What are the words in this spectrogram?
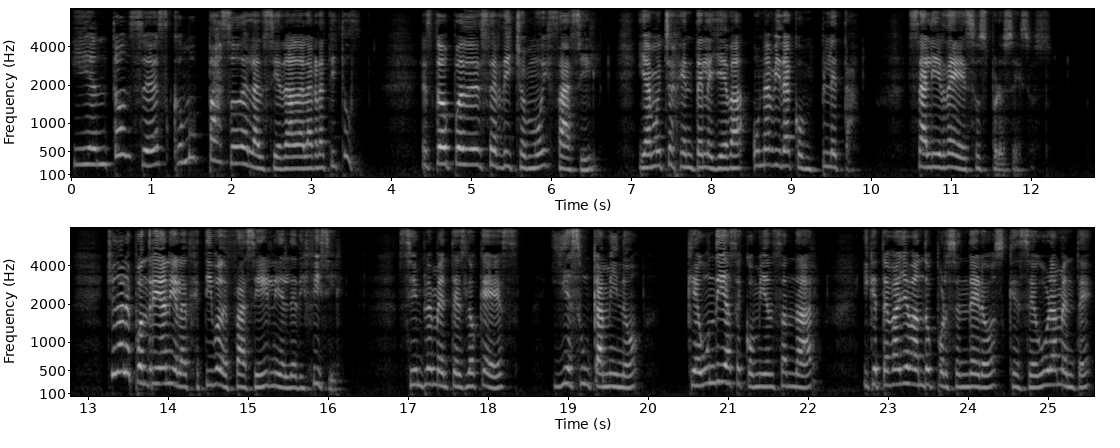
Y entonces, ¿cómo paso de la ansiedad a la gratitud? Esto puede ser dicho muy fácil y a mucha gente le lleva una vida completa salir de esos procesos. Yo no le pondría ni el adjetivo de fácil ni el de difícil simplemente es lo que es y es un camino que un día se comienza a andar y que te va llevando por senderos que seguramente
